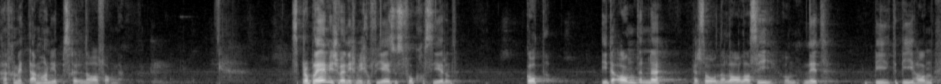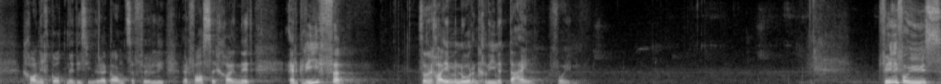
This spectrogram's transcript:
Einfach mit dem habe ich etwas anfangen Das Problem ist, wenn ich mich auf Jesus fokussiere und Gott in den anderen Personen sein und nicht dabei habe, kann ich Gott nicht in seiner ganzen Fülle erfassen. Ich kann ihn nicht ergreifen, sondern ich habe immer nur einen kleinen Teil von ihm. Viele von uns,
